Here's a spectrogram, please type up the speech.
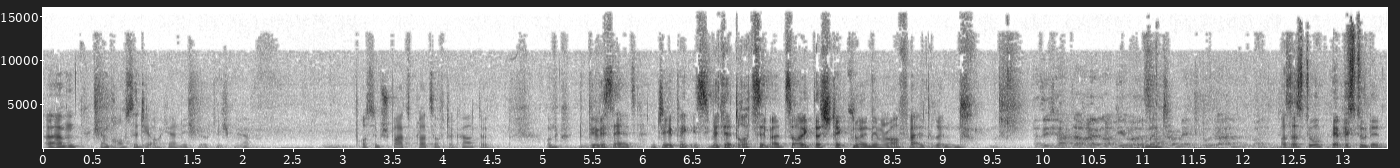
ähm, dann brauchst du die auch ja nicht wirklich mehr. Aus dem Schwarzplatz auf der Karte. Und wir wissen ja jetzt, ein JPEG ist, wird ja trotzdem erzeugt, das steckt nur in dem RAW-File drin. Also ich habe da heute noch die Holzhammer-Methode angewandt. Was hast du? Wer bist du denn?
